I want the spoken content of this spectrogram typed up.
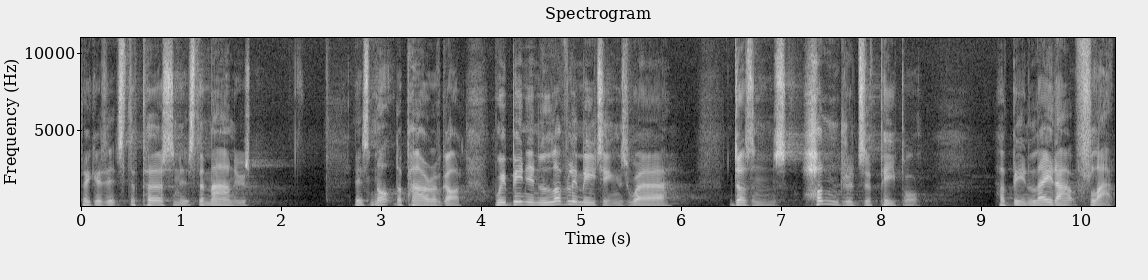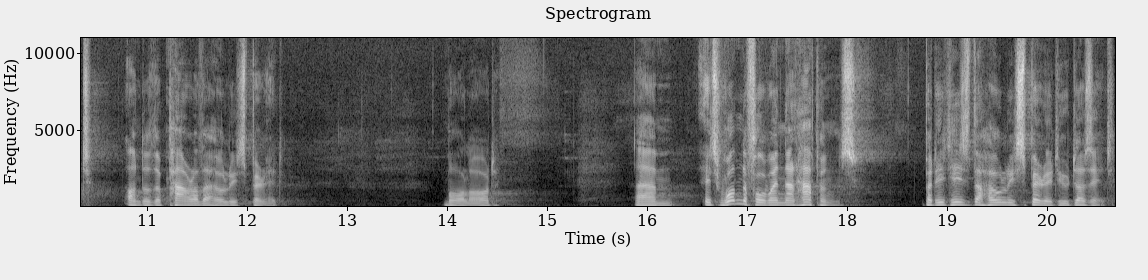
because it's the person, it's the man who's, it's not the power of God. We've been in lovely meetings where dozens, hundreds of people have been laid out flat under the power of the Holy Spirit. More, Lord. Um, it's wonderful when that happens. But it is the Holy Spirit who does it.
